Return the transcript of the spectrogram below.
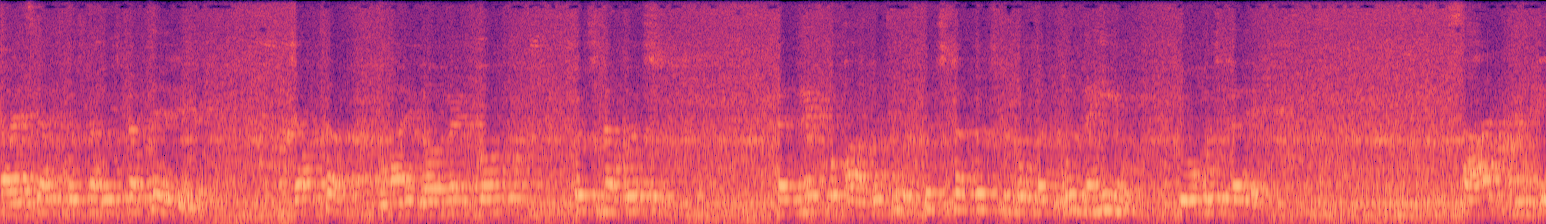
اور ایسے ہم کچھ نہ کچھ کرتے رہیں گے جب تک ہماری گورنمنٹ کو کچھ نہ کچھ کرنے کو باوجود کچھ نہ کچھ وہ مجبور نہیں ہو کہ وہ کچھ کرے۔ سات گھنٹے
